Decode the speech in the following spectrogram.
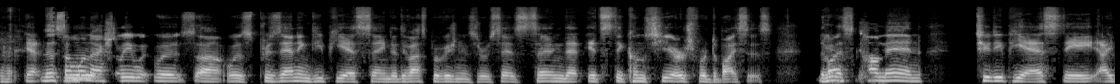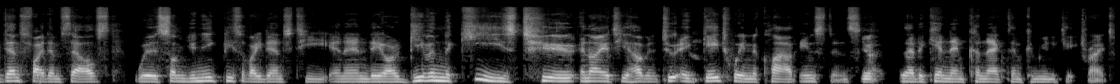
Yeah, there's so, someone actually was uh, was presenting DPS saying the device provisioning service says saying that it's the concierge for devices. Devices yeah. come in to DPS, they identify themselves with some unique piece of identity, and then they are given the keys to an IoT hub, to a gateway in the cloud instance yeah. that they can then connect and communicate, right?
